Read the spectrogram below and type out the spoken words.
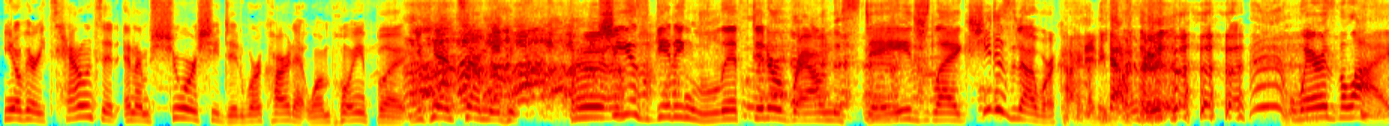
you know, very talented, and I'm sure she did work hard at one point, but you can't tell me she is getting lifted around the stage like she does not work hard anymore. Yeah. Where is the lie?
